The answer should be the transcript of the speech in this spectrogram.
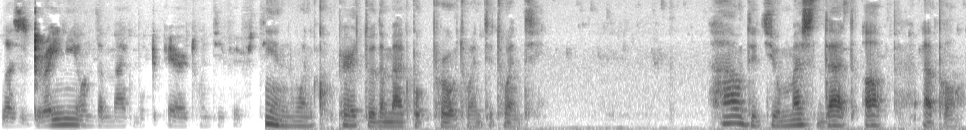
less grainy on the MacBook Air 2015 when compared to the MacBook Pro 2020. How did you mess that up, Apple?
